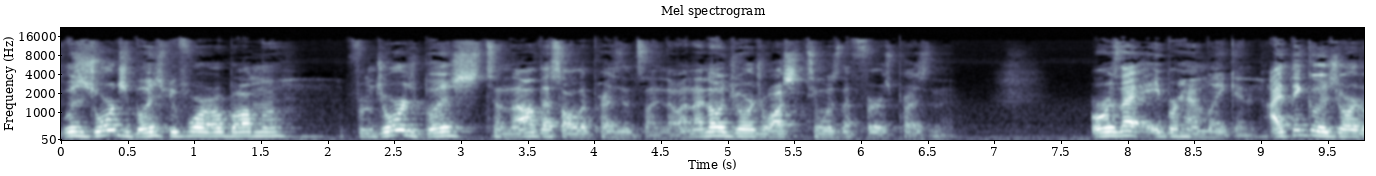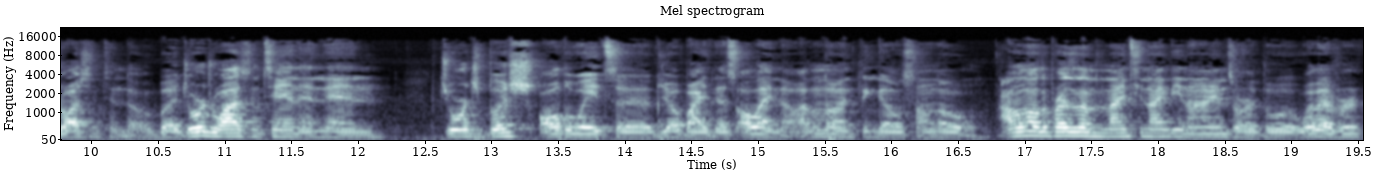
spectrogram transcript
was George Bush before Obama. From George Bush to now, that's all the presidents I know. And I know George Washington was the first president. Or was that Abraham Lincoln? I think it was George Washington though. But George Washington and then George Bush all the way to Joe Biden. That's all I know. I don't know anything else. I don't know. I don't know the president of the 1999s or the whatever.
